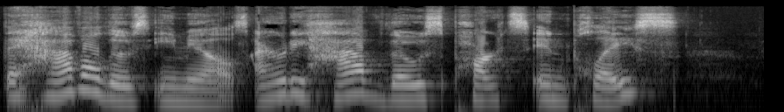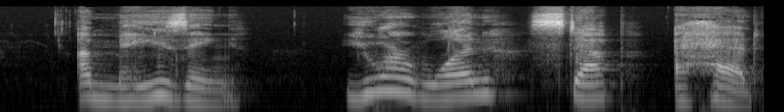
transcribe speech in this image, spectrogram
They have all those emails. I already have those parts in place. Amazing. You are one step ahead.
